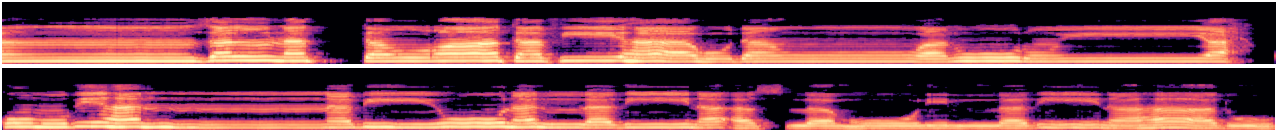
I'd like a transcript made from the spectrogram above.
أنزلنا التوراة فيها هدى ونور يحكم بها النبيون الذين أسلموا للذين هادوا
